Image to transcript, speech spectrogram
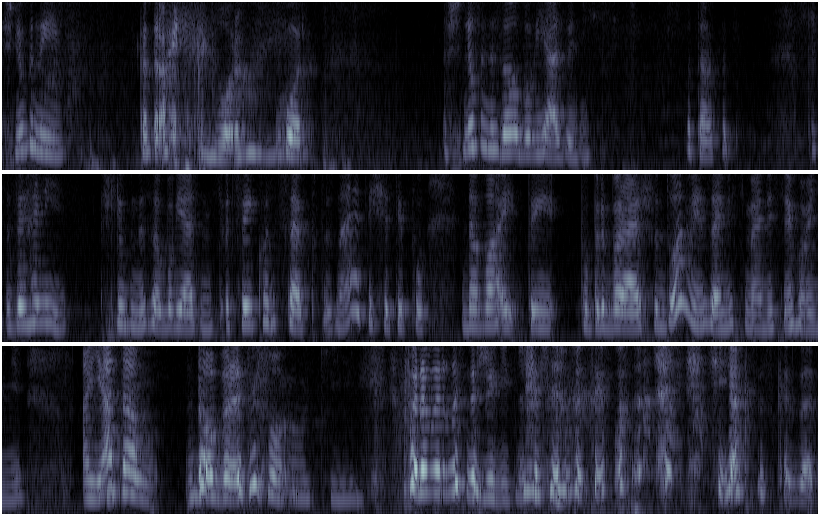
Шлюбний контракт. Борг. Борг. Шлюбна зобов'язаність. Отак от. Взагалі, шлюбна зобов'язаність. Оцей концепт, знаєте, що, типу, давай ти поприбираєш у домі замість мене сьогодні, а я там добре, типу, Окей. перевернусь на живіт для тебе, типу. Чи як це сказати?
